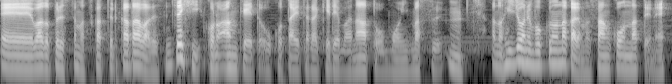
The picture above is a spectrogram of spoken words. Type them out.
えー、ワードプレスでも使ってる方はですね、ぜひこのアンケートをお答えいただければなと思います。うん。あの、非常に僕の中でも参考になってね、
